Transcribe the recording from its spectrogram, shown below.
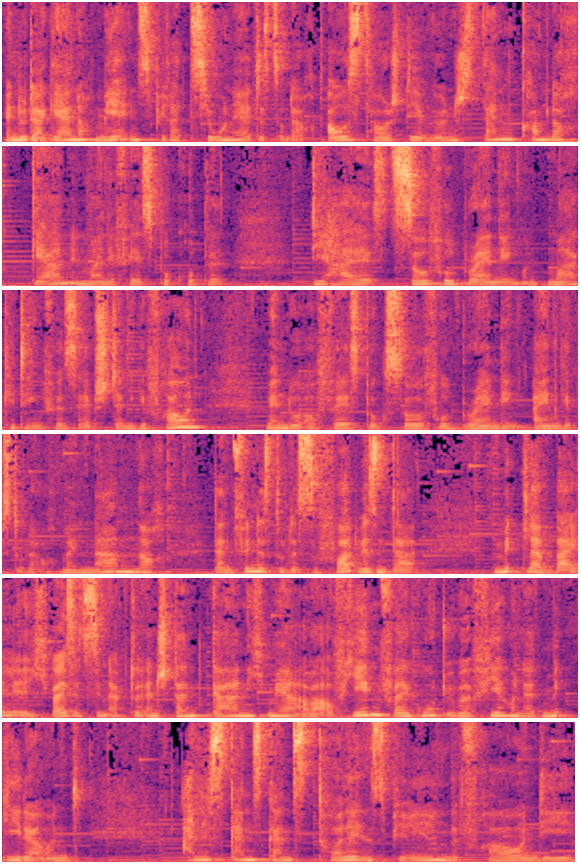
wenn du da gern noch mehr Inspiration hättest und auch Austausch dir wünschst, dann komm doch gern in meine Facebook-Gruppe, die heißt Soulful Branding und Marketing für selbstständige Frauen. Wenn du auf Facebook Soulful Branding eingibst oder auch meinen Namen noch, dann findest du das sofort. Wir sind da mittlerweile, ich weiß jetzt den aktuellen Stand gar nicht mehr, aber auf jeden Fall gut über 400 Mitglieder und alles ganz, ganz tolle, inspirierende Frauen, die,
